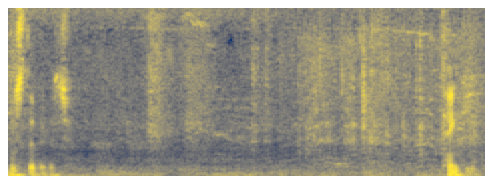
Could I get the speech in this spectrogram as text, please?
বুঝতে পেরেছ থ্যাংক ইউ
